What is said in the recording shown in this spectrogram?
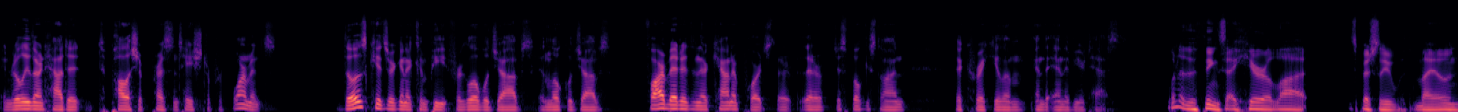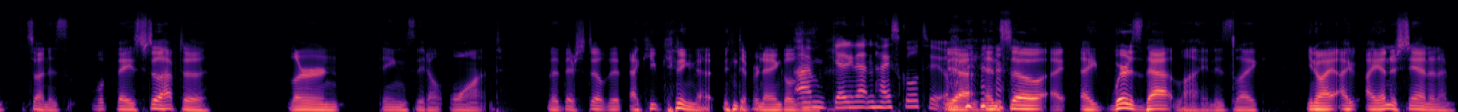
and really learn how to, to polish a presentation or performance. Those kids are going to compete for global jobs and local jobs far better than their counterparts that are, that are just focused on the curriculum and the end of year tests. One of the things I hear a lot, especially with my own son, is well, they still have to learn things they don't want. That they're still that I keep getting that in different angles. I'm getting that in high school too. yeah, and so I, I, where does that line? Is like, you know, I, I, I understand, and I'm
